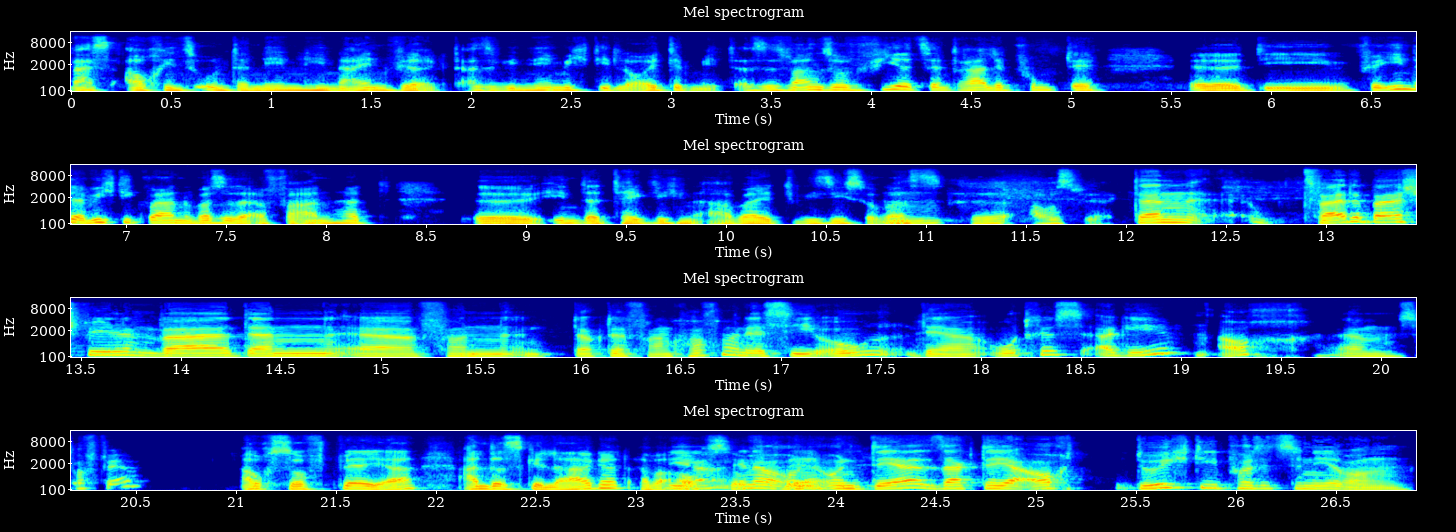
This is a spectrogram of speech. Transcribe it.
was auch ins Unternehmen hineinwirkt. Also wie nehme ich die Leute mit? Also es waren so vier zentrale Punkte, äh, die für ihn da wichtig waren und was er da erfahren hat äh, in der täglichen Arbeit, wie sich sowas mhm. Äh, auswirkt. Dann zweite Beispiel war dann äh, von Dr. Frank Hoffmann, der CEO der Otris AG, auch ähm, Software. Auch Software, ja. Anders gelagert, aber ja, auch Software. Genau, und, und der sagte ja auch, durch die Positionierung,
